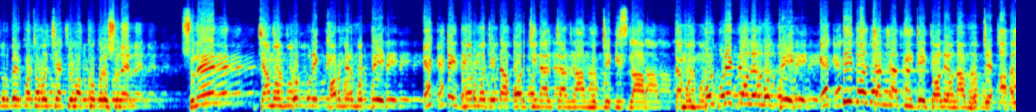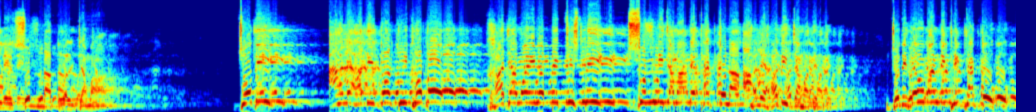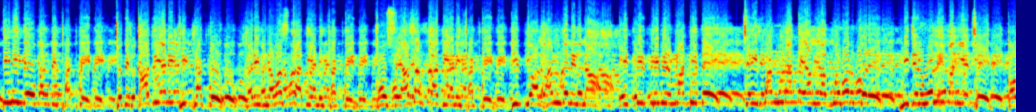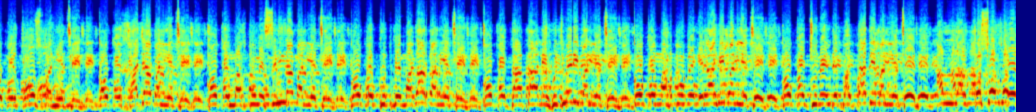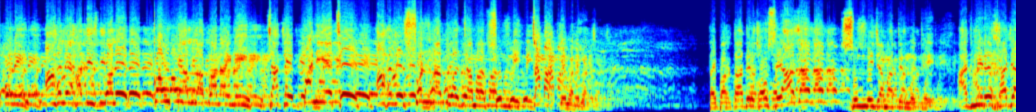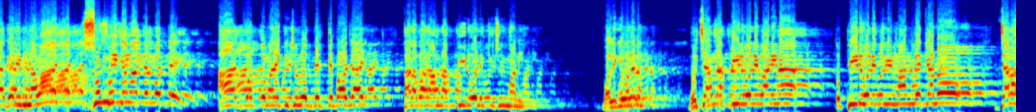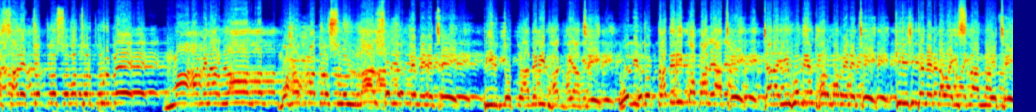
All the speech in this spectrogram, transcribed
পূর্বের কথা বলছি, একটু লক্ষ্য করে শুনেন। শুনেন, যেমন প্রত্যেক ধর্মের মধ্যে একটাই ধর্ম যেটা অরিজিনাল, যার নাম হচ্ছে ইসলাম, তেমন প্রত্যেক দলের মধ্যে একটি দল জান্নাতি যে দলের নাম হচ্ছে আহলে সুন্নাত ওয়াল জামাত। যদি আহলে হাদিস দল ঠিক হতো, খাজা মঈনুদ্দিন চিশতি সুন্নি জামাতে থাকতো না, আহলে হাদিস জামাতে থাকতো। যদি দেওবান্দি ঠিক থাকতো তিনি দেওবান্দি থাকতেন। যদি কাদিয়ানি ঠিক থাকতো গরিব নওয়াজ কাদিয়ানি থাকতেন গৌসে আজম কাদিয়ানি থাকতেন। কিন্তু আলহামদুলিল্লাহ এই পৃথিবীর মাটিতে যেই বান্দাকে আল্লাহ গ্রহণ করে নিজের ওলি বানিয়েছেন কাউকে গৌস বানিয়েছেন কাউকে খাজা বানিয়েছেন কাউকে মাখতুমে সিন্না বানিয়েছেন কাউকে কুতবে মাদার বানিয়েছেন কাউকে দাতা আলী হুজবেরি বানিয়েছেন কাউকে মাহবুবে ইলাহি বানিয়েছেন কাউকে জুনাইদে বাগদাদি বানিয়েছেন। আল্লাহর কসম খেয়ে বলি, আহলে হাদিস কাউকে আল্লাহ বানায়নি, যাকে বানিয়েছে আহলে সুন্নাত ওয়াল জামাত, সুন্নি বানিয়েছে তাই বাগদাদের গৌসে আজম সুন্নি জামাতের মধ্যে। আজমিরের খাজা গরিব নওয়াজ সুন্নি জামাতের মধ্যে। আজ বর্তমানে কিছু লোক দেখতে পাওয়া যায়, তারা বলে, আমরা পীর বলে কিছুই মানি। বলে কি বলে না? বলছে আমরা পীর বলি মানি না। তো পীর বলি তুমি মানবে কেন? যারা সাড়ে চোদ্দশো বছর পূর্বে মা আমিনার লাল মোহাম্মদ রসুল্লাহর শরীয়তকে মেনেছে পীর তো তাদেরই ভাগ্যে আছে, ওলি তো তাদেরই কপালে আছে, যারা ইহুদির ধর্ম মেনেছে, খ্রিস্টানের দেওয়া ইসলাম নিয়েছে,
